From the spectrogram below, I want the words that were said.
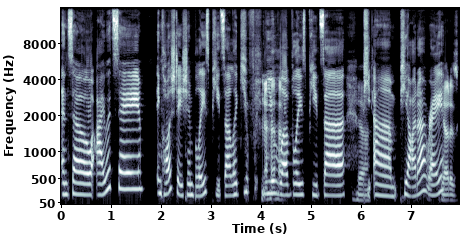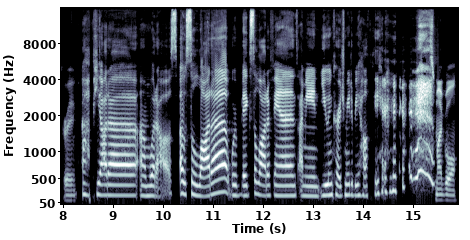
And so I would say, in College Station, Blaze Pizza, like you, you love Blaze Pizza, Yeah, P- um, Piata, right? that's great. Ah, Piata. Um, what else? Oh, Salata. We're big Salata fans. I mean, you encourage me to be healthier. It's my goal.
